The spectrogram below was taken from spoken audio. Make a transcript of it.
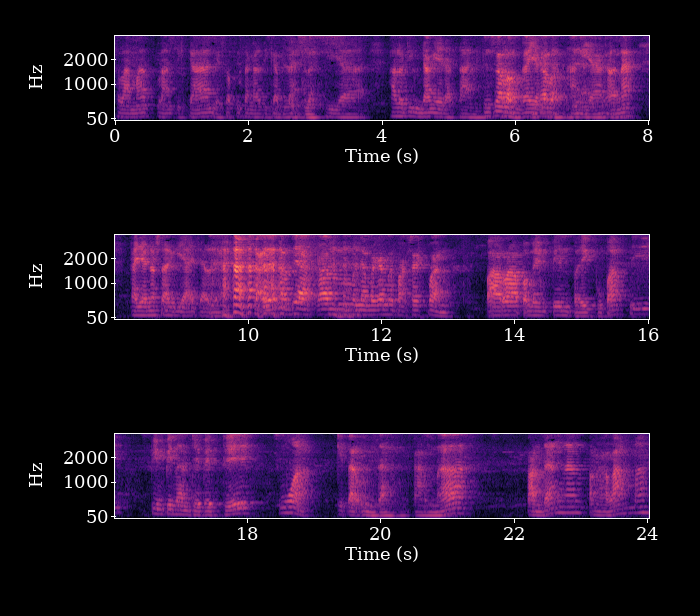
selamat pelantikan besok di tanggal 13. Iya kalau diundang ya datang. Insya Allah. Kalau enggak ya datang ya, ya karena kayak nostalgia aja lah. Ya, saya nanti akan menyampaikan ke Pak Sekpan para pemimpin baik bupati, pimpinan DPD semua kita undang karena pandangan, pengalaman,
